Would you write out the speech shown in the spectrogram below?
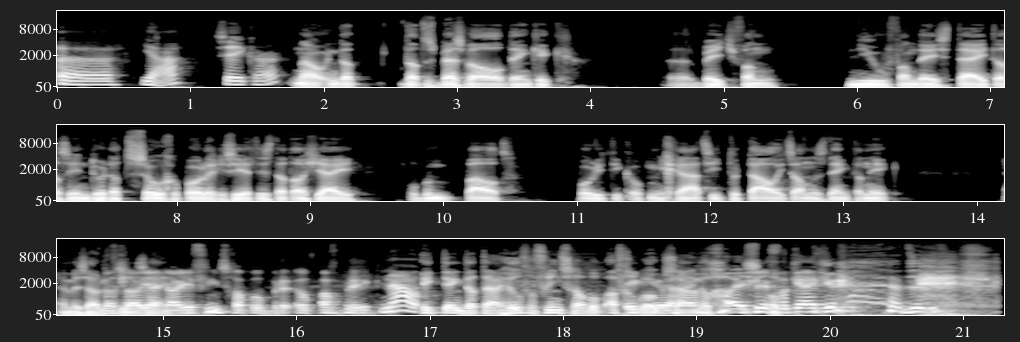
Eh, ja, zeker. Nou, en dat, dat is best wel, denk ik, eh, een beetje van nieuw van deze tijd. Als in doordat het zo gepolariseerd is, dat als jij op een bepaald politiek op migratie totaal iets anders denkt dan ik. En we zouden Dan zou jij zijn. daar je vriendschap op, op afbreken? Nou, Ik denk dat daar heel veel vriendschappen op afgebroken eh, zijn. Op, ga eens even op- kijken.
